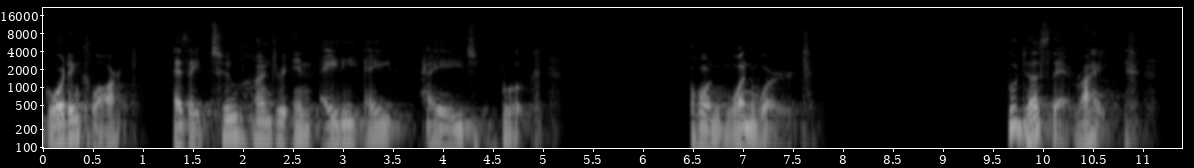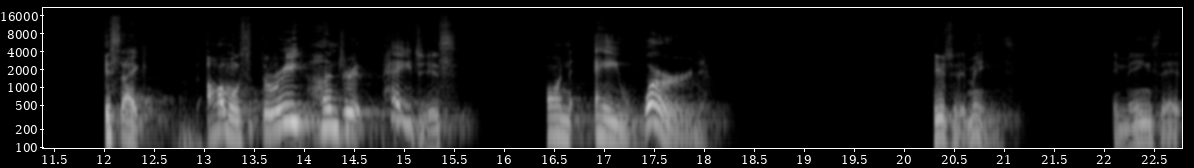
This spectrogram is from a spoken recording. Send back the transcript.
Gordon Clark has a 288 page book on one word. Who does that, right? It's like almost 300 pages on a word. Here's what it means it means that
